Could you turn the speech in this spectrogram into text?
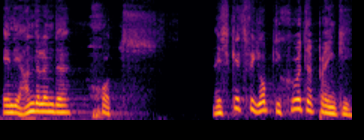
en die handelende God." Hy skets vir Job die groter prentjie.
